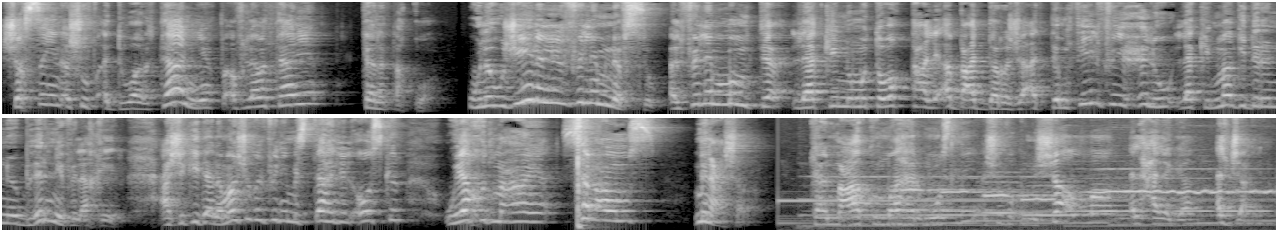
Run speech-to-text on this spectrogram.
شخصيا أشوف أدوار ثانية في أفلام ثانية كانت أقوى. ولو جينا للفيلم نفسه الفيلم ممتع لكنه متوقع لأبعد درجة. التمثيل فيه حلو لكن ما قدر إنه يبهرني في الأخير. عشان كده أنا ما أشوف الفيلم يستاهل الأوسكار وياخذ معايا سبعة ونص من عشرة. كان معاكم ماهر موصلي أشوفكم إن شاء الله الحلقة الجاية.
